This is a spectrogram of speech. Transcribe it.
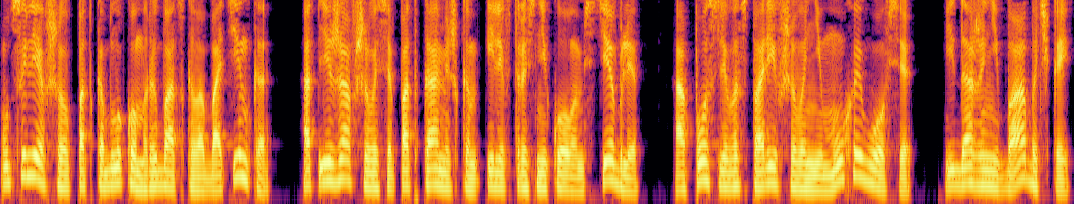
уцелевшего под каблуком рыбацкого ботинка, отлежавшегося под камешком или в тростниковом стебле, а после воспарившего не мухой вовсе и даже не бабочкой,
